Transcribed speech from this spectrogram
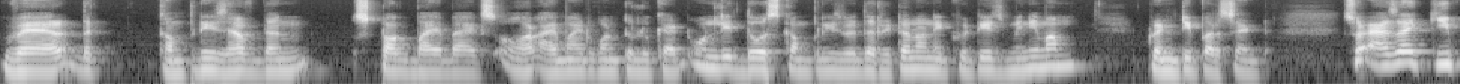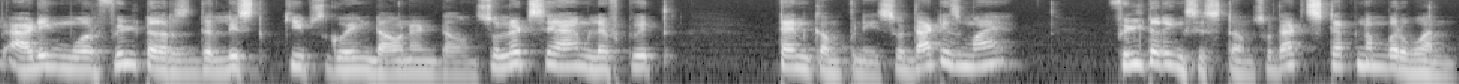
where the companies have done stock buybacks, or I might want to look at only those companies where the return on equity is minimum 20%. So as I keep adding more filters, the list keeps going down and down. So let's say I am left with 10 companies. So that is my filtering system. So that's step number one.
